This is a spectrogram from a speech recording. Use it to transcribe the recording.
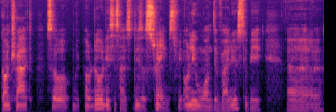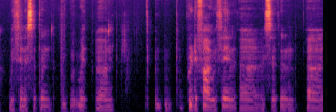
contract. So although this is as these are strings, we only want the values to be uh, within a certain with um, predefined within uh, a certain uh,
